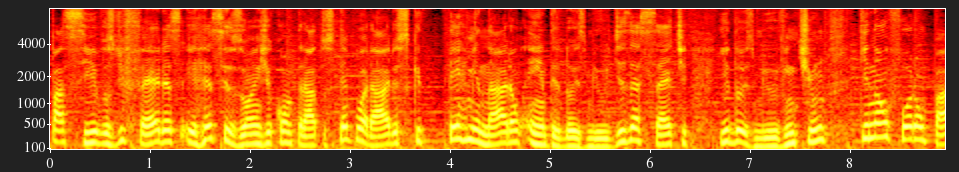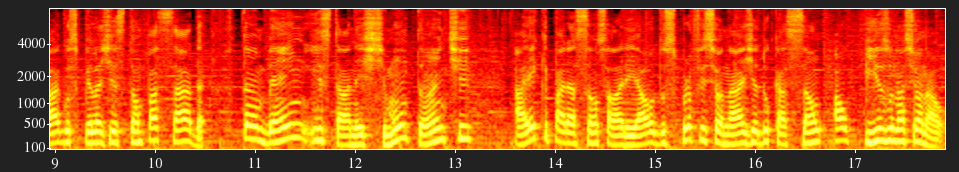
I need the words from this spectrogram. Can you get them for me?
passivos de férias e rescisões de contratos temporários que terminaram entre 2017 e 2021, que não foram pagos pela gestão passada. Também está neste montante a equiparação salarial dos profissionais de educação ao piso nacional.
